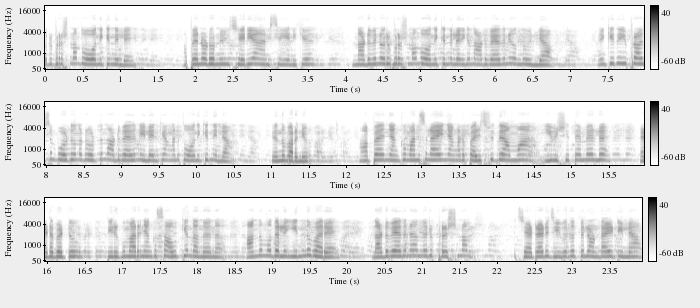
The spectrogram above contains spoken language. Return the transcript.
ഒരു പ്രശ്നം തോന്നിക്കുന്നില്ലേ? അപ്പം എന്നോട് പറഞ്ഞു ശരി ആൻസി എനിക്ക് നടുവിന് ഒരു പ്രശ്നവും തോന്നിക്കുന്നില്ല എനിക്ക് നടുവേദനയൊന്നുമില്ല. എനിക്കിത് ഈ പ്രാവശ്യം പോയിട്ട് വന്നിട്ട് ഒട്ടും നടുവേദനയില്ല എനിക്ക് അങ്ങനെ തോന്നിക്കുന്നില്ല എന്ന് പറഞ്ഞു. അപ്പം ഞങ്ങൾക്ക് മനസ്സിലായി ഞങ്ങളുടെ പരിശുദ്ധ അമ്മ ഈ വിഷയത്തെ മേൽ ഇടപെട്ടു. തിരുകുമാരൻ ഞങ്ങൾക്ക് സൗഖ്യം തന്നു എന്ന്. അന്ന് മുതൽ ഇന്ന് വരെ നടുവേദന എന്നൊരു പ്രശ്നം ചേട്ടായുടെ ജീവിതത്തിൽ ഉണ്ടായിട്ടില്ല.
